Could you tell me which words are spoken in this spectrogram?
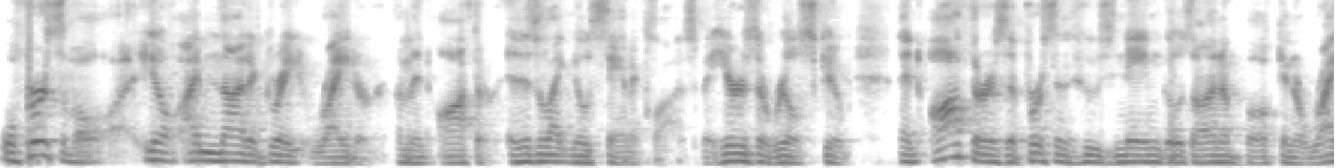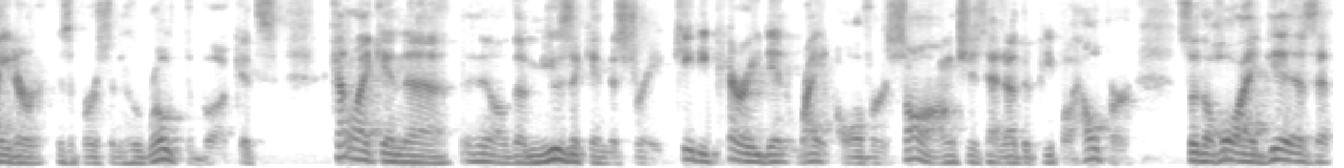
Well, first of all, you know, I'm not a great writer. I'm an author, and this is like no Santa Claus. But here's a real scoop: an author is a person whose name goes on a book, and a writer is a person who wrote the book. It's kind of like in uh, you know the music industry. Katy Perry didn't write all of her songs; she's had other people help her. So the whole idea is that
